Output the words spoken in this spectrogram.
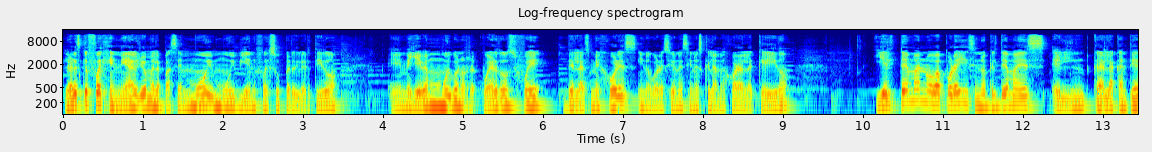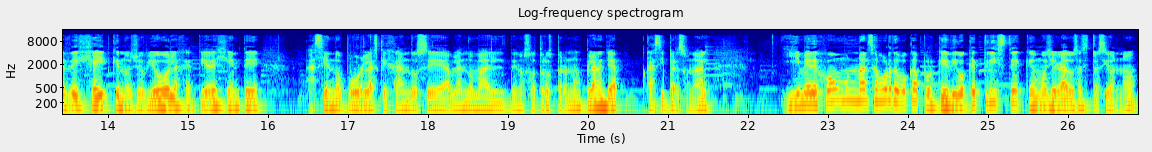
la verdad es que fue genial, yo me la pasé muy muy bien, fue súper divertido, eh, me llevé muy buenos recuerdos, fue de las mejores inauguraciones, si no es que la mejor a la que he ido. Y el tema no va por ahí, sino que el tema es la cantidad de hate que nos llovió, la cantidad de gente haciendo burlas, quejándose, hablando mal de nosotros, pero en un plan ya casi personal. Y me dejó un mal sabor de boca porque digo, qué triste que hemos llegado a esa situación, ¿no?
